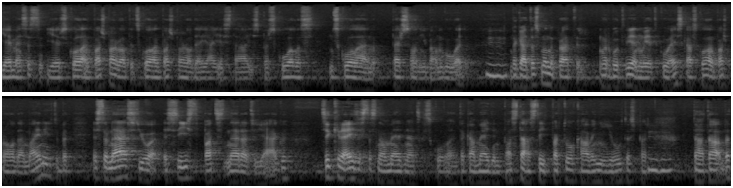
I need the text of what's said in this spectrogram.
ja mēs esam, ja ir skolēnu pašpārvalde, tad skolēnu pašpārvaldē jāiestājas par skolas un skolēnu personībām godu. Mm -hmm. Tas, manuprāt, ir varbūt viena lieta, ko es kā skolēnu pašpārvaldē mainītu, bet es tur neesmu, jo es īsti pats neredzu jēgu. Cik reizes tas nav mēģināts, ka skolēni mēģina pastāstīt par to, kā viņi jūtas, par mm -hmm. tā, tā, bet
